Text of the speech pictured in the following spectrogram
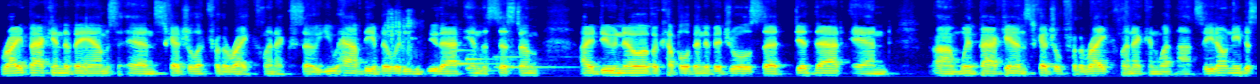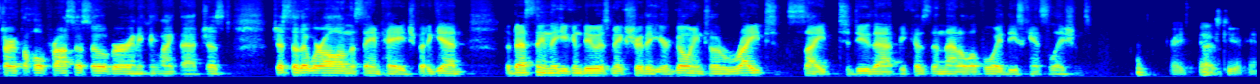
right back into VAMS and schedule it for the right clinic. So you have the ability to do that in the system. I do know of a couple of individuals that did that and um, went back in, scheduled for the right clinic and whatnot. So you don't need to start the whole process over or anything like that. Just just so that we're all on the same page. But again, the best thing that you can do is make sure that you're going to the right site to do that because then that'll avoid these cancellations. Great. Thanks to you, Pam.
